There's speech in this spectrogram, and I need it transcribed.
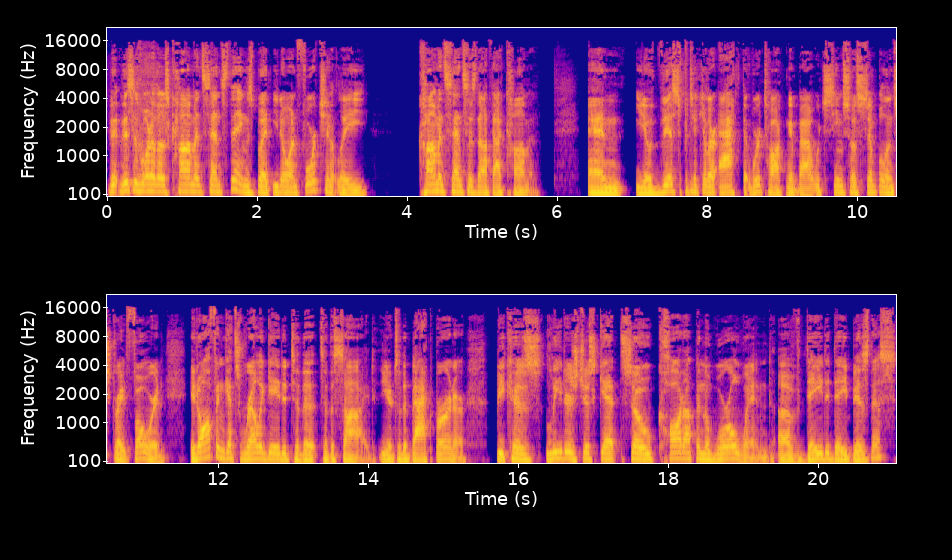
this is one of those common sense things, but you know, unfortunately, common sense is not that common. And you know, this particular act that we're talking about, which seems so simple and straightforward, it often gets relegated to the to the side, you know, to the back burner because leaders just get so caught up in the whirlwind of day-to-day business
